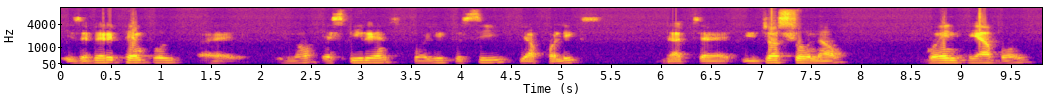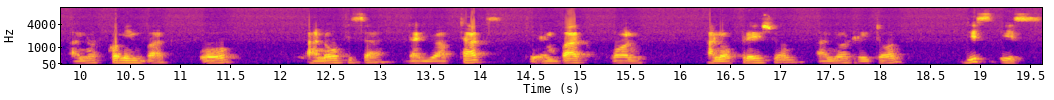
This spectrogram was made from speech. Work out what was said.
It's a very painful, uh, you know, experience for you to see your colleagues that uh, you just saw now going airborne and not coming back, or an officer that you have tasked to embark on an operation and not return. This is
